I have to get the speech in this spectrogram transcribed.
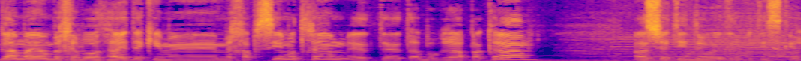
גם היום בחברות הייטק, אם מחפשים אתכם, את, את הבוגרי הפק"ם, אז שתדעו את זה ותזכרו.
